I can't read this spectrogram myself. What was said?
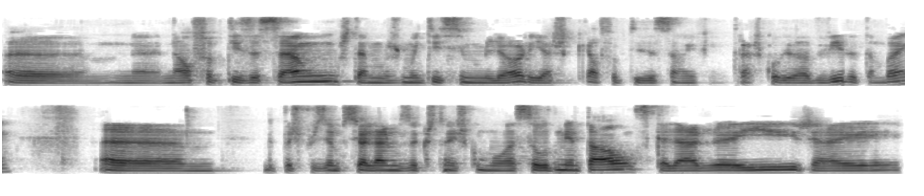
Uh, na, na, alfabetização estamos muitíssimo melhor e acho que a alfabetização, enfim, traz qualidade de vida também. Uh, depois, por exemplo, se olharmos a questões como a saúde mental, se calhar aí já é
